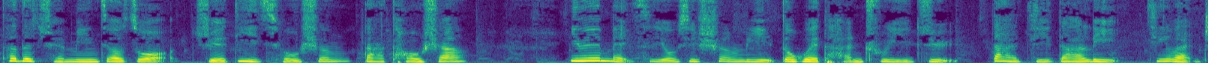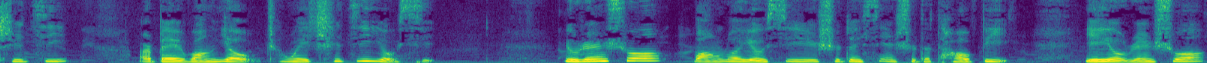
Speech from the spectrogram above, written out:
它的全名叫做《绝地求生大逃杀》。因为每次游戏胜利都会弹出一句“大吉大利，今晚吃鸡”，而被网友称为“吃鸡游戏”。有人说网络游戏是对现实的逃避，也有人说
